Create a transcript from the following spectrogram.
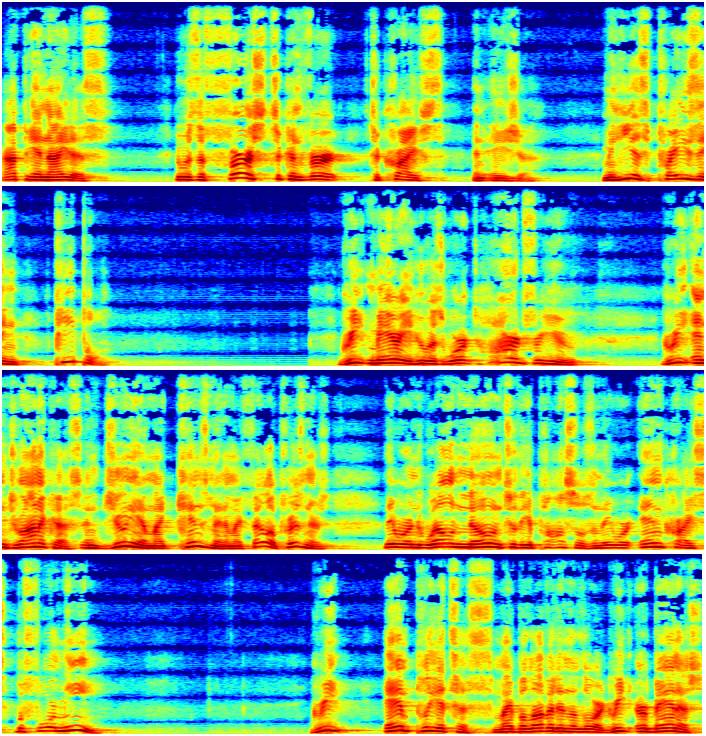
Epaphras, who was the first to convert to Christ in Asia. I mean, he is praising people. Greet Mary, who has worked hard for you. Greet Andronicus and Junia, my kinsmen and my fellow prisoners. They were well known to the apostles, and they were in Christ before me. Greet Ampliatus, my beloved in the Lord. Greet Urbanus,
